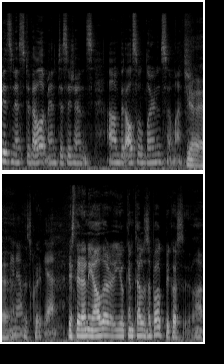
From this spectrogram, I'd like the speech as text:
business development decisions, um, but also learn so much. Yeah, yeah, You know? that's great. Yeah. Is there any other you can tell us about? Because uh,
